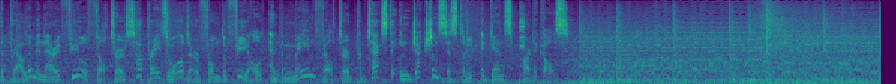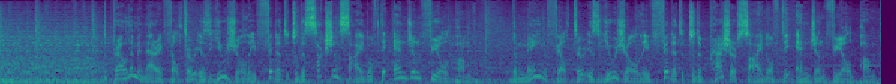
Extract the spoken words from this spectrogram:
The preliminary fuel filter separates water from the fuel and the main filter protects the injection system against particles. Preliminary filter is usually fitted to the suction side of the engine fuel pump. The main filter is usually fitted to the pressure side of the engine fuel pump.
